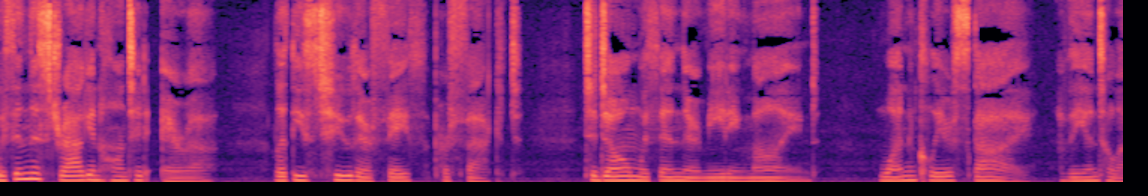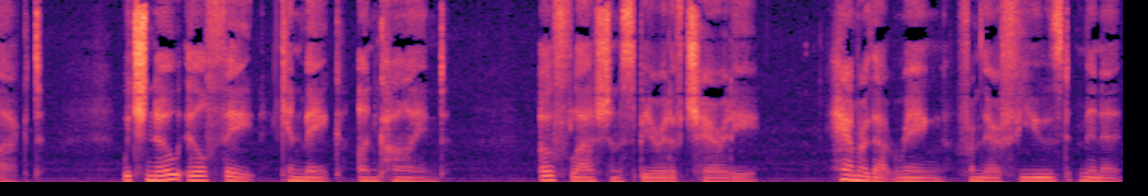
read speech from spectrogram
Within this dragon haunted era, let these two their faith perfect, to dome within their meeting mind one clear sky of the intellect, which no ill fate can make unkind. O flesh and spirit of charity, hammer that ring from their fused minute,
